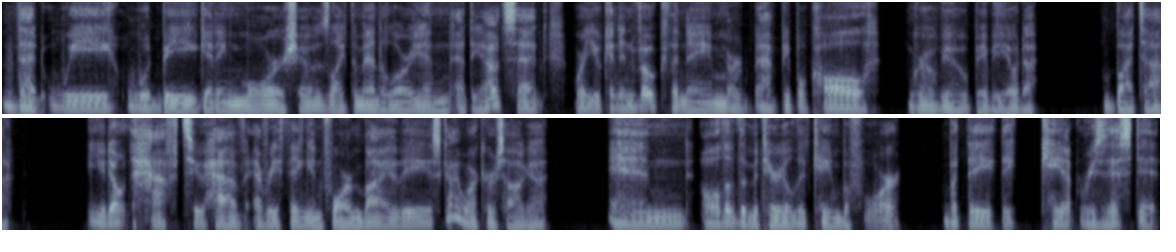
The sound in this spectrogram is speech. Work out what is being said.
that we would be getting more shows like The Mandalorian at the outset, where you can invoke the name or have people call Grogu Baby Yoda. But uh, you don't have to have everything informed by the Skywalker saga. and all of the material that came before, but they, they can't resist it.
